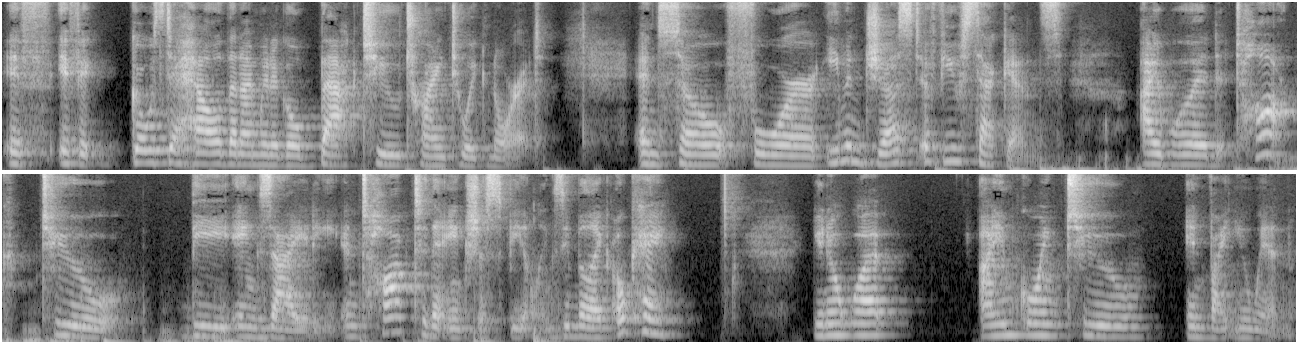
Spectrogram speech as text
if, if it goes to hell, then I'm going to go back to trying to ignore it. And so for even just a few seconds, I would talk to the anxiety and talk to the anxious feelings and be like, okay, you know what? I am going to invite you in.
